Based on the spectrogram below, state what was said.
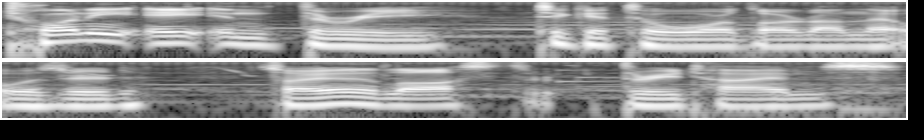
28 and 3 to get to Warlord on that wizard. So I only lost th three times.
